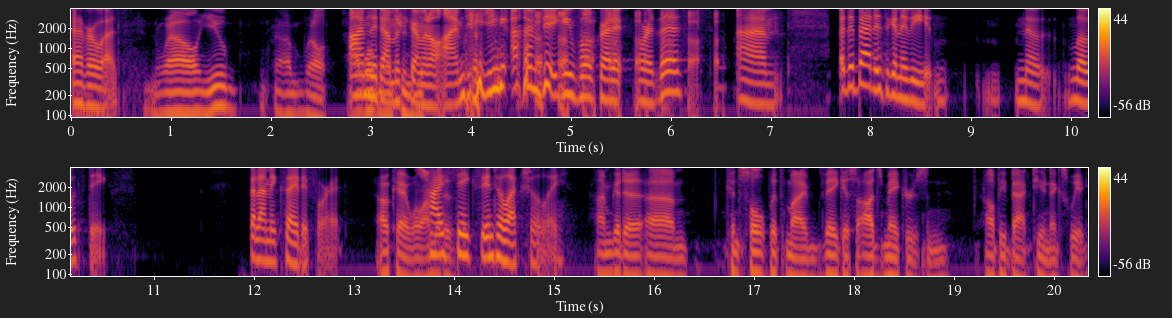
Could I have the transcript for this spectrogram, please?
ever was. well, you, um, well, I I'm the dumbest mention you- criminal. I'm taking I'm taking full credit for this. Um, the bet is going to be no low stakes, but I'm excited for it. Okay, well, I'm High gonna, stakes intellectually. I'm gonna um, consult with my Vegas odds makers, and I'll be back to you next week.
